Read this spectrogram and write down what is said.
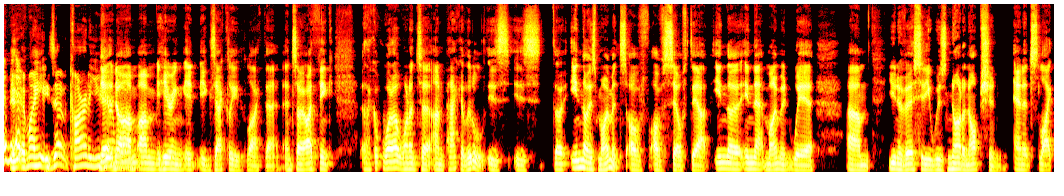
I mean, Am I? Is that Karen? Are you? Yeah, no, I'm, I'm hearing it exactly like that, and so I think like what I wanted to unpack a little is is the in those moments of of self doubt, in the in that moment where um, university was not an option, and it's like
